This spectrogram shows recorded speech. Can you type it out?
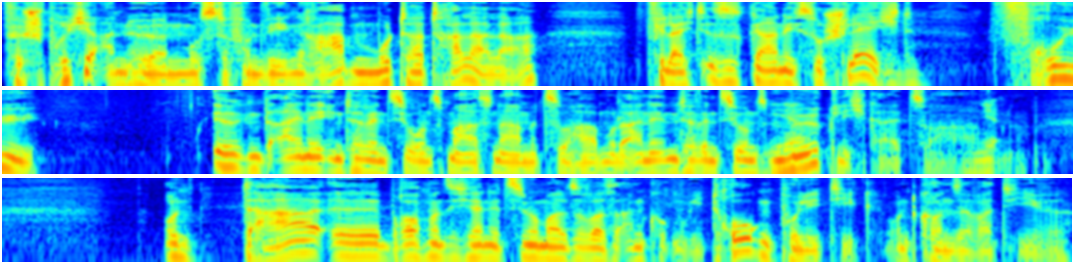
für Sprüche anhören musste, von wegen Rabenmutter, tralala. Vielleicht ist es gar nicht so schlecht, früh irgendeine Interventionsmaßnahme zu haben oder eine Interventionsmöglichkeit zu haben. Ja. Und da äh, braucht man sich ja jetzt nur mal sowas angucken wie Drogenpolitik und Konservative.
